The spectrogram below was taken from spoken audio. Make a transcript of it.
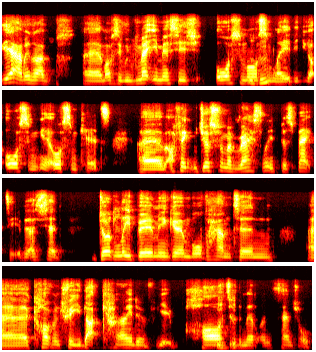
yeah, I mean, I, um, obviously we've met your missus, awesome, awesome lady. You got awesome, yeah, awesome kids. Um, I think just from a wrestling perspective, as you said, Dudley, Birmingham, Wolverhampton, uh, Coventry, that kind of you know, heart of the middle and central.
